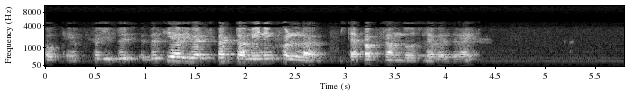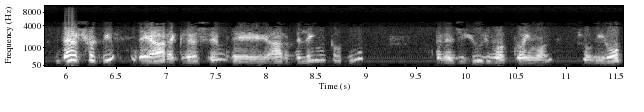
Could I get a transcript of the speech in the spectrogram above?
Okay. So you, this year you expect a meaningful uh, step up from those levels, right? There should be. They are aggressive. They are willing to do. There is a huge work going on. So we hope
